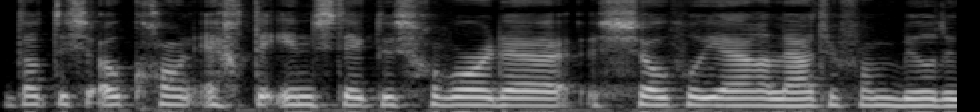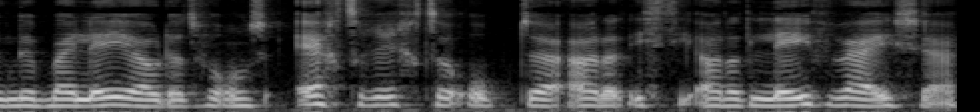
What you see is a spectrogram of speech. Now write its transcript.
Dat is ook gewoon echt de insteek dus geworden, zoveel jaren later van Building de bij Leo. Dat we ons echt richten op de Adat, is die Adat leefwijze.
